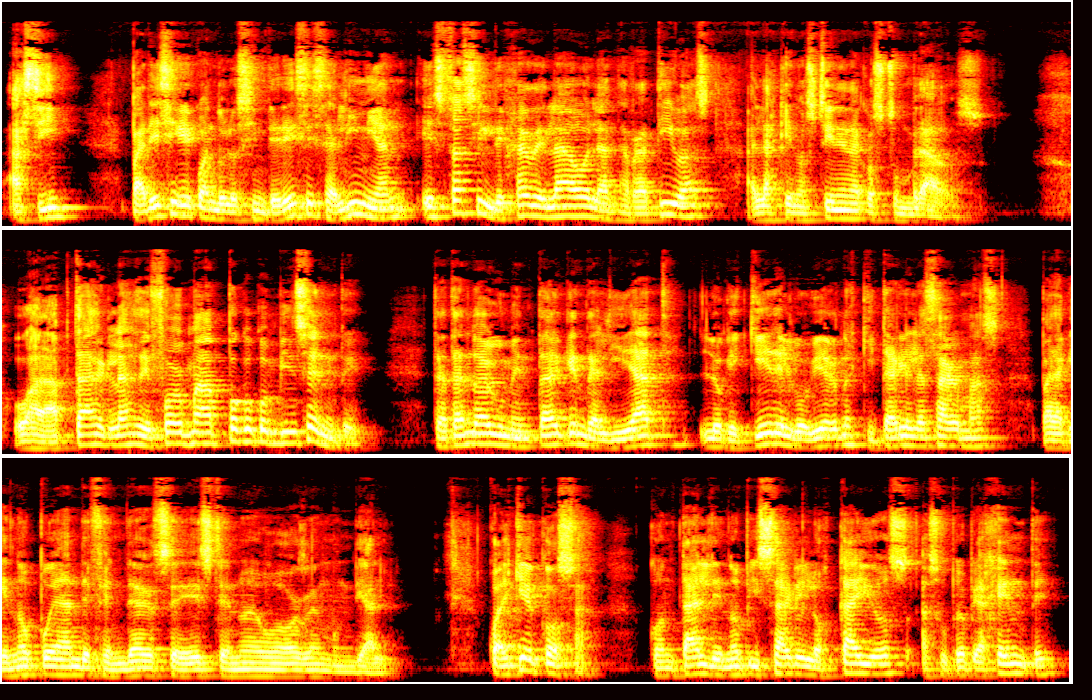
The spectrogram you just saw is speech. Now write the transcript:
Así, parece que cuando los intereses se alinean es fácil dejar de lado las narrativas a las que nos tienen acostumbrados, o adaptarlas de forma poco convincente, tratando de argumentar que en realidad lo que quiere el gobierno es quitarle las armas para que no puedan defenderse de este nuevo orden mundial. Cualquier cosa, con tal de no pisarle los callos a su propia gente,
